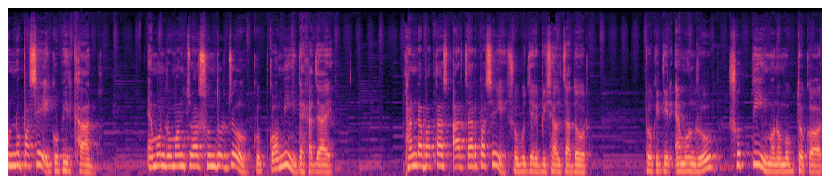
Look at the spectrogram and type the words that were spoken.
অন্য পাশে গভীর খাদ। এমন রোমাঞ্চ আর সৌন্দর্য খুব কমই দেখা যায়। ঠান্ডা বাতাস আর চারপাশে সবুজের বিশাল চাদর। প্রকৃতির এমন রূপ সত্যিই মনোমুগ্ধকর।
